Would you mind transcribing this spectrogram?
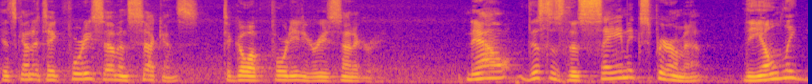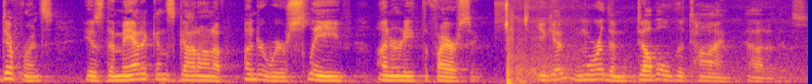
it's going to take 47 seconds to go up 40 degrees centigrade. Now, this is the same experiment. The only difference is the mannequin's got on an underwear sleeve underneath the fire suit. You get more than double the time out of this.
